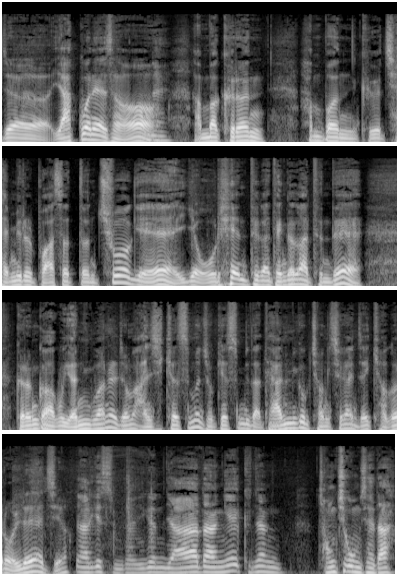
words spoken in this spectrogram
저 야권에서 네. 아마 그런 한번 그 재미를 보았었던 추억에 이게 오리엔트가 된 것 같은데 그런 거하고 연관을 좀 안 시켰으면 좋겠습니다. 대한민국 정치가 이제 격을 올려야지요. 네, 알겠습니다. 이건 야당의 그냥 정치 공세다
